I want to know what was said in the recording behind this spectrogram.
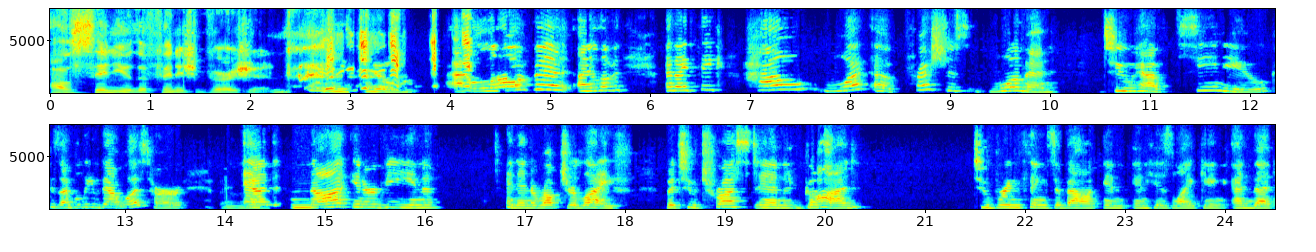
I'll send you the finished version. I love it. I love it. And I think how what a precious woman to have seen you, because I believe that was her, Mhm. and not intervene and interrupt your life, but to trust in God to bring things about in in his liking and that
